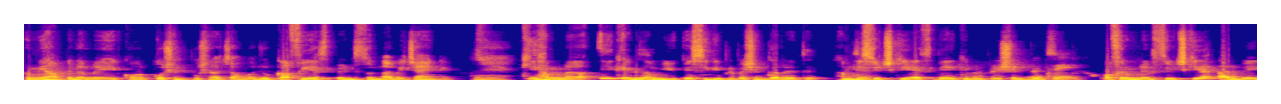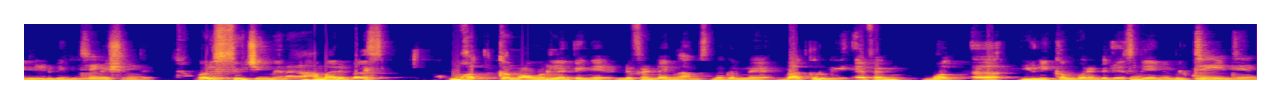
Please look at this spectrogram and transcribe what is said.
हम यहाँ पे ना मैं एक और क्वेश्चन पूछना चाहूँगा जो काफ़ी एस्पेरेंट्स सुनना भी चाहेंगे कि हम ना एक एग्ज़ाम यूपीएससी की प्रिपरेशन कर रहे थे हमने स्विच किया एसबीआई की प्रिपरेशन पे और फिर हमने स्विच किया आरबीआई ग्रेड बी की प्रिपरेशन पे। और इस स्विचिंग में ना हमारे पास बहुत कम ओवरलैपिंग है डिफरेंट एग्ज़ाम्स में। अगर मैं बात करूँ कि एफएम बहुत यूनिक कंपोनेंट है जो एसबीआई में बिल्कुल भी नहीं है।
